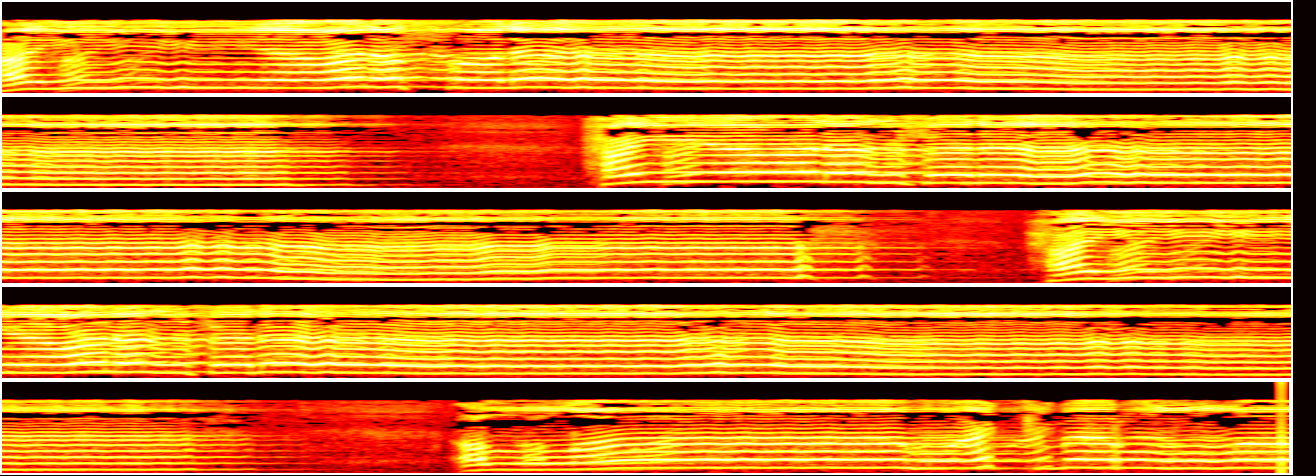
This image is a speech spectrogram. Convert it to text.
حي على الصلاة. حي على الفلاح. حي على الفلاح. الله أكبر الله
